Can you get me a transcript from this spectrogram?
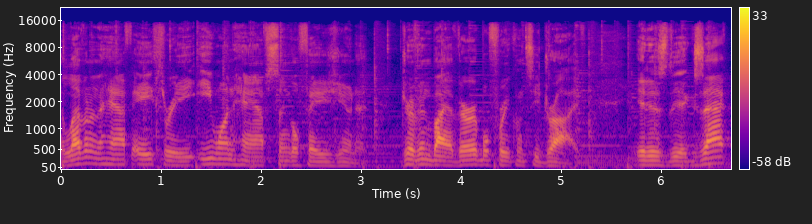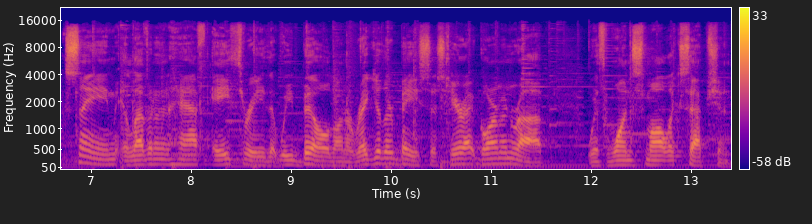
11.5 A3 E1 2 single phase unit, driven by a variable frequency drive. It is the exact same 11.5 A3 that we build on a regular basis here at Gorman Rupp with one small exception.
